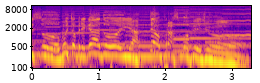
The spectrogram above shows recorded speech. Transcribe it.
Isso, muito obrigado e até o próximo vídeo.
